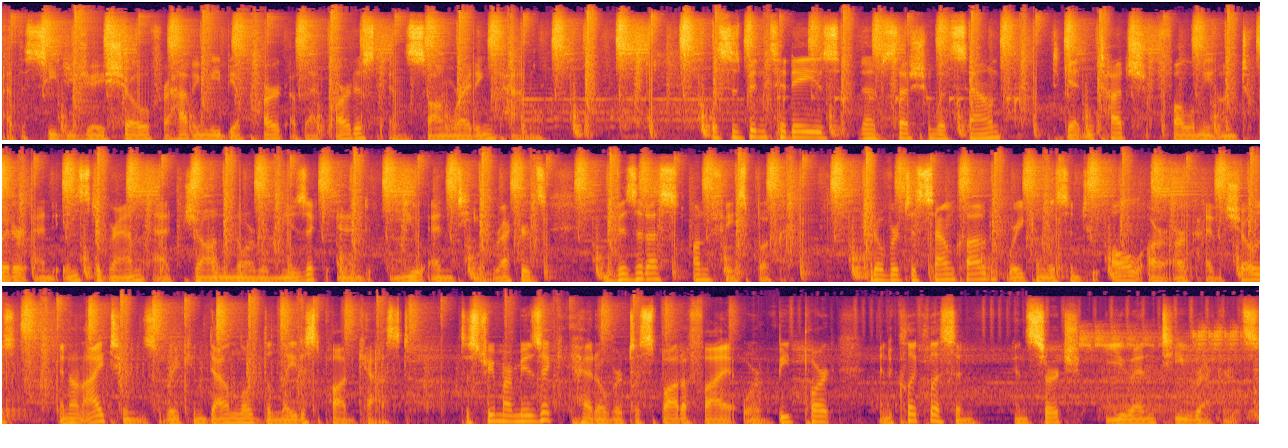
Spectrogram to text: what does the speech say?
at the CGJ show for having me be a part of that artist and songwriting panel. This has been today's Obsession with Sound. To get in touch, follow me on Twitter and Instagram at John Norman Music and UNT Records. Visit us on Facebook. Head over to SoundCloud, where you can listen to all our archived shows, and on iTunes, where you can download the latest podcast. To stream our music, head over to Spotify or Beatport and click listen and search UNT Records.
